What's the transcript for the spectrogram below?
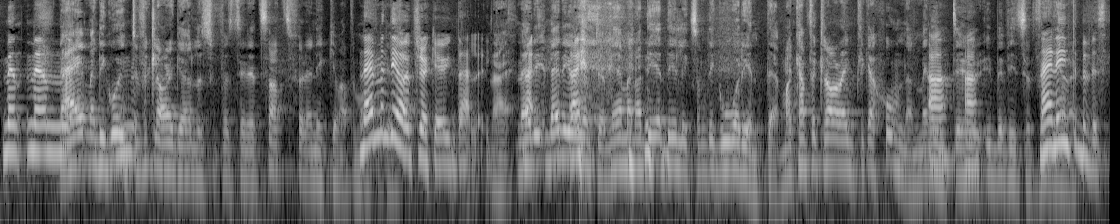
Men, men, Nej, men det går ju inte att förklara Gödels fullständighetssats för en icke-matematiker. nej, men det försöker jag ju inte heller riktigt. Nej, nej, det, nej, det gör det inte. Men jag menar, det, det, liksom, det går inte. Man kan förklara implikationen, men Ja, inte hur, hur beviset fungerar. Nej, det är inte bevisat.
